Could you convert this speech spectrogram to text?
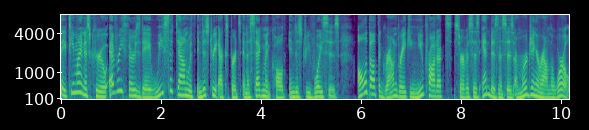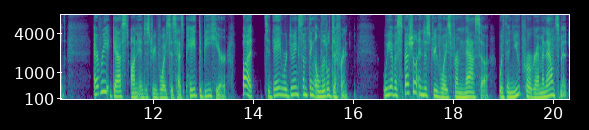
Say, T Minus Crew, every Thursday we sit down with industry experts in a segment called Industry Voices, all about the groundbreaking new products, services, and businesses emerging around the world. Every guest on Industry Voices has paid to be here, but today we're doing something a little different. We have a special industry voice from NASA with a new program announcement.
